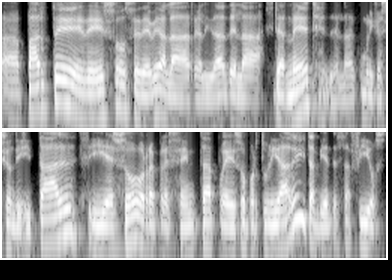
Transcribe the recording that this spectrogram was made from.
Aparte de eso se debe a la realidad de la Internet, de la comunicación digital, y eso representa pues oportunidades y también desafíos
